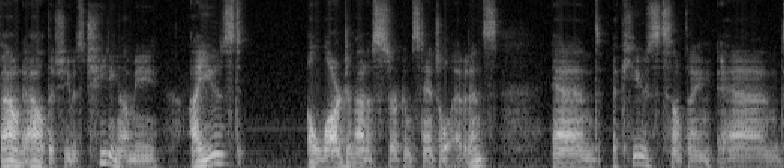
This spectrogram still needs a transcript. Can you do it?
found out that she was cheating on me, I used a large amount of circumstantial evidence and accused something and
